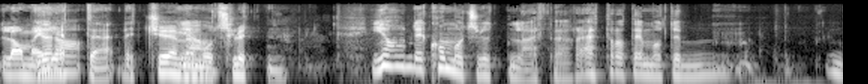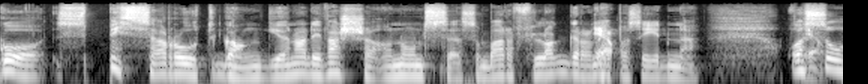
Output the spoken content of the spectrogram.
La meg gjette, det kjem Ja. mot slutten. Ja, det kom mot slutten, Leif Per, etter at jeg måtte gå spissrotgang gjennom diverse annonser som bare flagrer ned Ja. på sidene. Og så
